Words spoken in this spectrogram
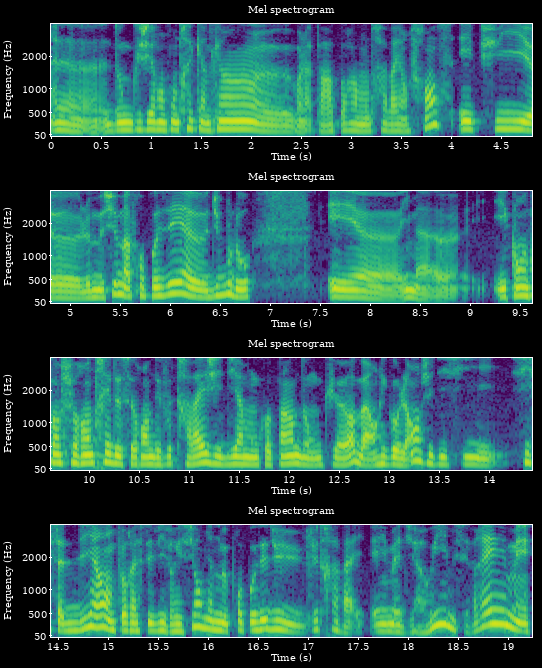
euh, donc j'ai rencontré quelqu'un, euh, voilà, par rapport à mon travail en France. Et puis euh, le monsieur m'a proposé euh, du boulot. Et euh, quand, je suis rentrée de ce rendez-vous de travail, j'ai dit à mon copain donc oh, bah en rigolant, j'ai dit si ça te dit, hein, on peut rester vivre ici, on vient de me proposer du, travail. Et il m'a dit ah oui mais c'est vrai, mais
